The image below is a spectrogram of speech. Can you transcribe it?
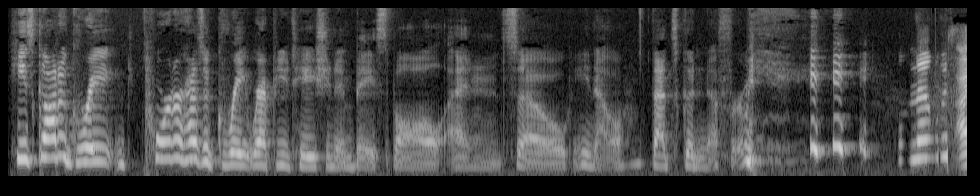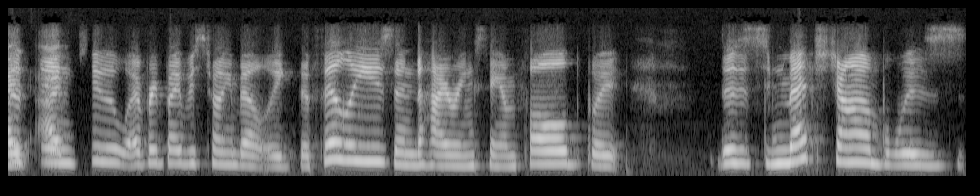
he's got a great Porter has a great reputation in baseball and so, you know, that's good enough for me. And that was the I- I- thing too. Everybody was talking about like the Phillies and hiring Sam Fuld, but this Mets job was,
